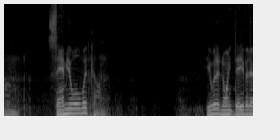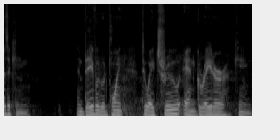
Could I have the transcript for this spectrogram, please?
um, Samuel would come. He would anoint David as a king, and David would point to a true and greater king.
